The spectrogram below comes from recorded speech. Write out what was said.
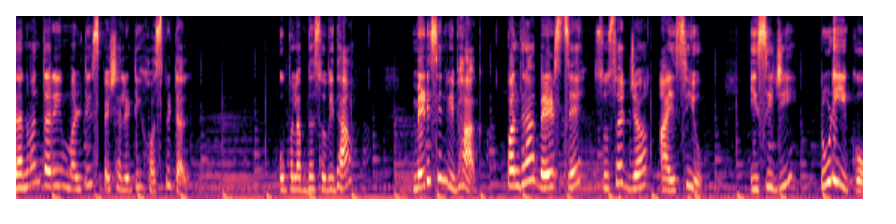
धन्वंतरी मल्टी स्पेशालिटी हॉस्पिटल. उपलब्ध सुविधा मेडिसिन विभाग पंधरा बेड्सचे सुसज्ज I C U E C G two D echo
